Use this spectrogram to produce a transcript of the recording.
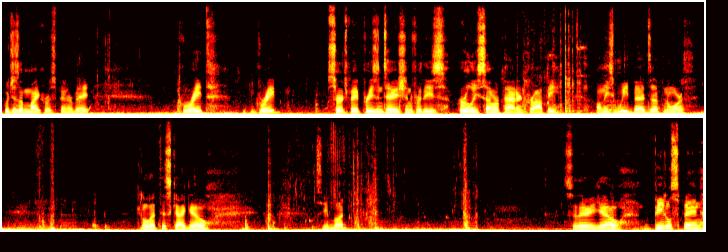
which is a micro spinner bait. Great, great search bait presentation for these early summer pattern crappie on these weed beds up north. Gonna let this guy go. See you, bud. So there you go. Beetle spin.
